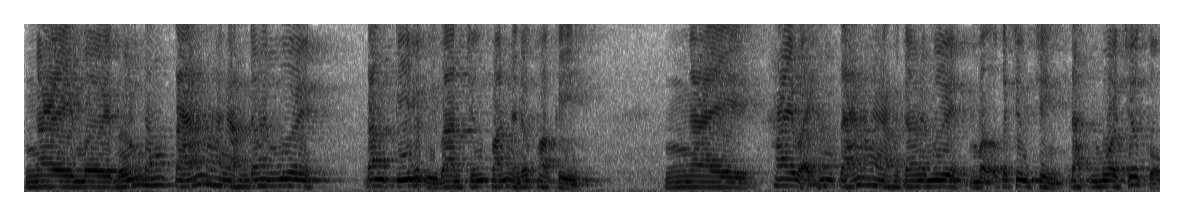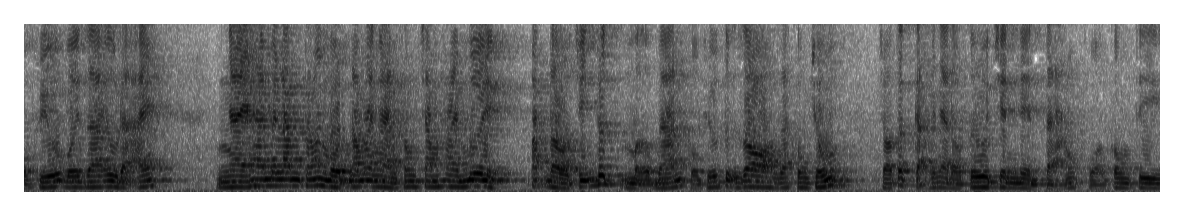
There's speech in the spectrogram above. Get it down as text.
ngày 14 tháng 8 năm 2020 đăng ký với Ủy ban Chứng khoán Nhà nước Hoa Kỳ. Ngày 27 tháng 8 năm 2020 mở các chương trình đặt mua trước cổ phiếu với giá ưu đãi. Ngày 25 tháng 11 năm 2020 bắt đầu chính thức mở bán cổ phiếu tự do ra công chúng cho tất cả các nhà đầu tư trên nền tảng của công ty,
